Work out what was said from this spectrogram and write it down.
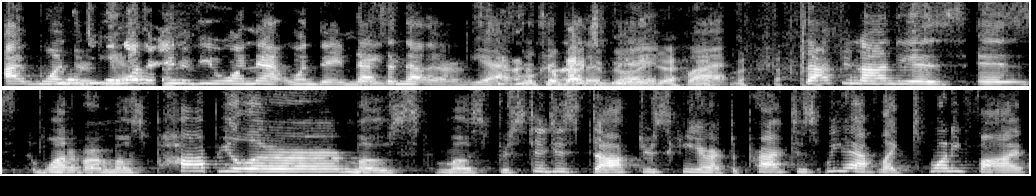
I, I wondered. We'll do yeah. another interview on that one day. Maybe. That's another. Yeah, We'll come back to do it again. But Dr. Nahndi is is one of our most popular, most most prestigious doctors here at the practice. We have like 25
